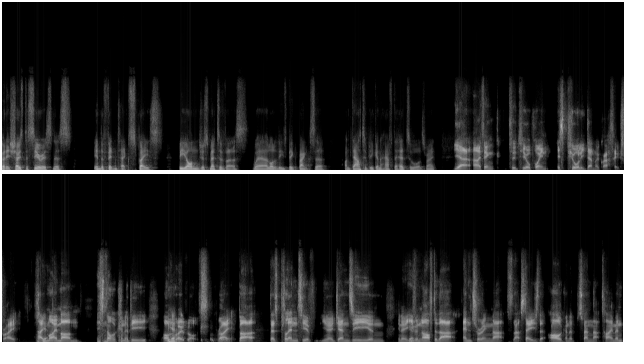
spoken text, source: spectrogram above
but it shows the seriousness in the fintech space beyond just metaverse, where a lot of these big banks are undoubtedly going to have to head towards, right? Yeah, I think to, to your point, it's purely demographics, right? Like yeah. my mum is not going to be on yeah. Roblox, right? But there's plenty of you know Gen Z and you know yeah. even after that entering that that stage that are going to spend that time and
